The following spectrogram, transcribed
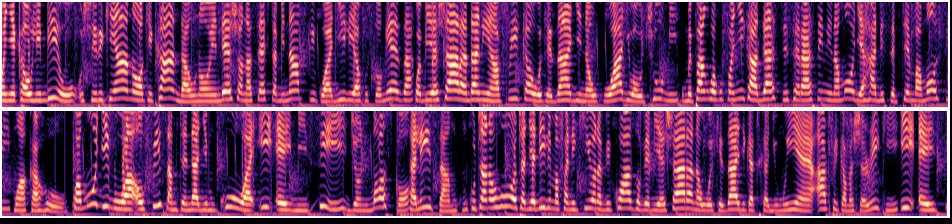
wenye kauli mbiu ushirikiano wa kikanda unaoendeshwa na sekta binafsi kwa ajili ya kusogeza kwa biashara ndani ya Afrika, uwekezaji na ukuaji wa uchumi umepangwa kufanyika Agasti 31 hadi Septemba mosi mwaka huu. Kwa mujibu wa ofisa mtendaji mkuu wa EABC John Bosco Kalisa, mkutano huo utajadili mafanikio na vikwazo vya biashara na uwekezaji katika Jumuiya ya Afrika Mashariki EAC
